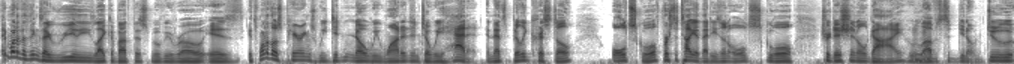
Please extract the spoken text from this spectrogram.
And one of the things I really like about this movie, Roe, is it's one of those pairings we didn't know we wanted until we had it, and that's Billy Crystal old school. First to tell you that he's an old school traditional guy who mm-hmm. loves to, you know, do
